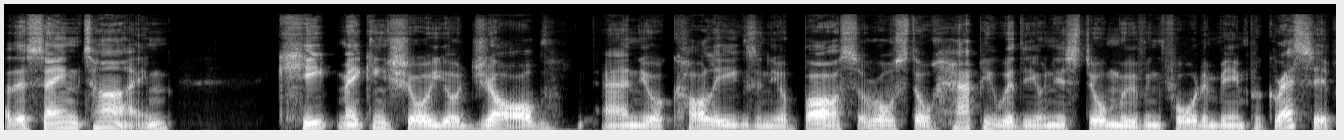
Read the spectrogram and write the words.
at the same time, keep making sure your job and your colleagues and your boss are all still happy with you and you're still moving forward and being progressive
